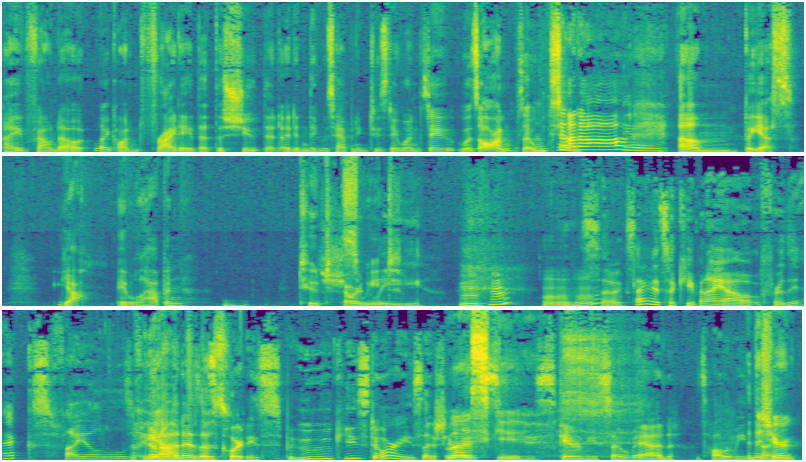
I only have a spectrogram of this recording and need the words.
I found out like on Friday that the shoot that I didn't think was happening Tuesday, Wednesday was on. So ta-da! Yay. Um, but yes, yeah, it will happen. Toot sweet. Shortly. Mm-hmm. I'm so excited. So keep an eye out for the X Files. If you don't know what that is, for that's those- Courtney's spooky stories that she writes. Rescue. Scare me so bad. It's Halloween. And this time. year,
